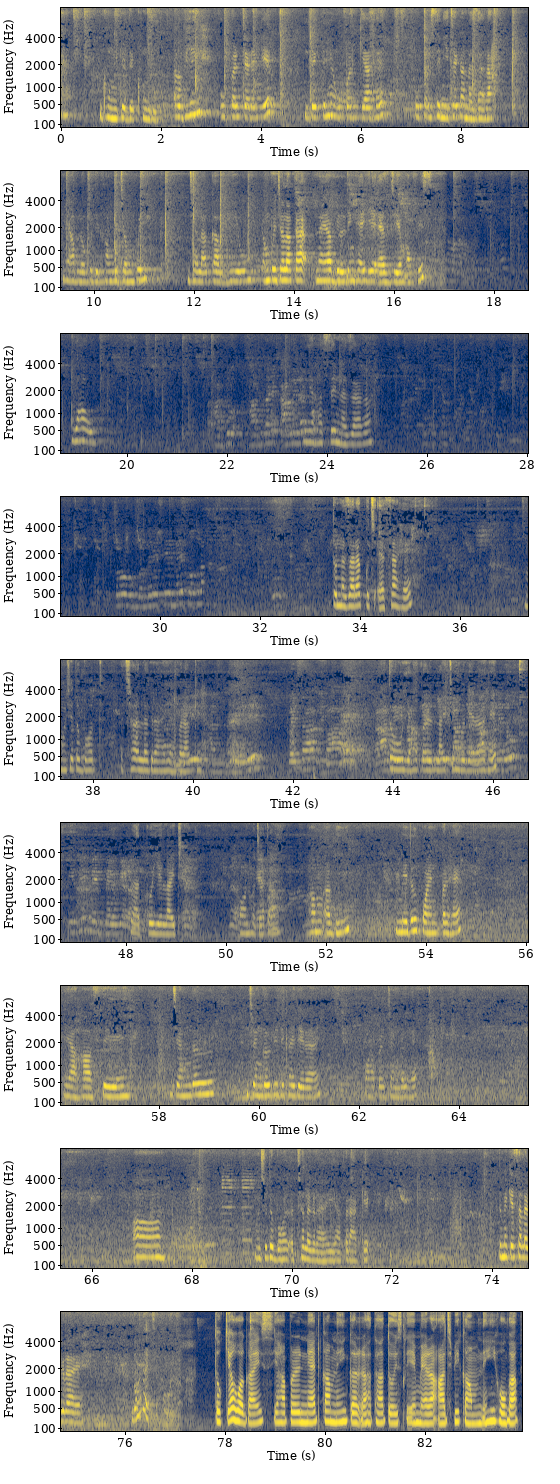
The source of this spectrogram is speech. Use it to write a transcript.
घूम के देखूँगी। अभी ऊपर चढ़ेंगे। देखते हैं ऊपर क्या है। ऊपर से नीचे का नज़ारा। मैं आप लोगों को दिखाऊँगी जम्पुई जला का व्यू जम्पुई जला का नया बिल्डिंग है ये एसडीएम ऑफ़िस वाओ यहाँ से नज़ारा। तो नज़ारा कुछ ऐसा है। मुझे तो बहुत अच्छा लग रहा है यहाँ पर आके। तो यहाँ पर लाइटिंग वगैरह है। रात को ये लाइट ऑन हो जाता है। हम अभी मिडल पॉइंट पर है। यहाँ से जंगल जंगल भी दिखाई दे रहा है। वहाँ पर जंगल है। आ, मुझे तो बहुत अच्छा लग रहा है यहाँ पर आके। तुम्हें कैसा लग रहा है? बहुत अच्छा। तो क्या हुआ गाइस यहाँ पर नेट काम नहीं कर रहा था तो इसलिए मेरा आज भी काम नहीं होगा।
